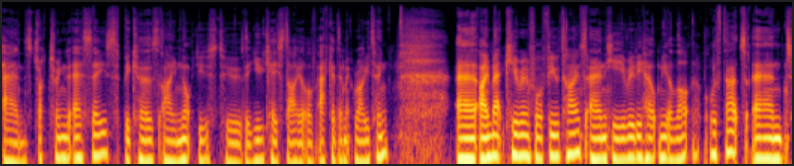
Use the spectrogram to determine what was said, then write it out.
and structuring the essays because I'm not used to the UK style of academic writing. Uh, I met Kieran for a few times and he really helped me a lot with that. And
